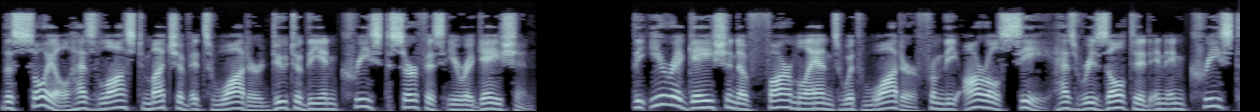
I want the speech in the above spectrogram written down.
The soil has lost much of its water due to the increased surface irrigation, the irrigation of farmlands with water from the Aral Sea has resulted in increased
